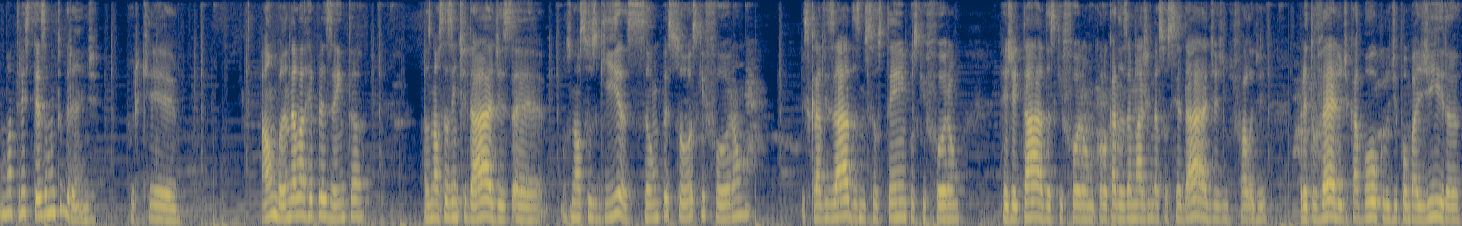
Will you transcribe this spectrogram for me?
uma tristeza muito grande, porque a Umbanda ela representa as nossas entidades, é, os nossos guias são pessoas que foram escravizadas nos seus tempos, que foram rejeitadas, que foram colocadas à margem da sociedade. A gente fala de preto velho, de caboclo, de pombagira.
